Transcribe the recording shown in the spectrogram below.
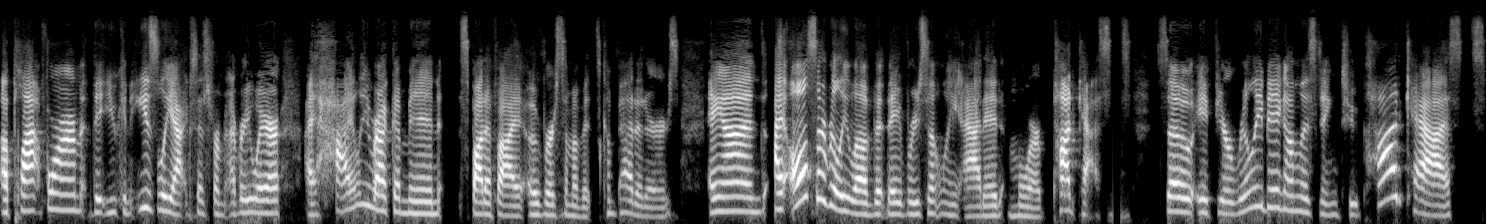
a platform that you can easily access from everywhere. I highly recommend Spotify over some of its competitors. And I also really love that they've recently added more podcasts. So if you're really big on listening to podcasts,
